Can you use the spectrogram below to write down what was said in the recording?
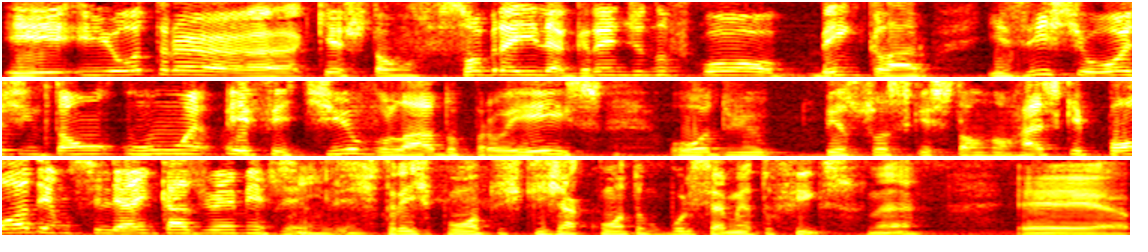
E, e, outra questão sobre a Ilha Grande não ficou bem claro. Existe hoje, então, um efetivo lá do PROEIS ou de pessoas que estão no RAS que podem auxiliar em caso de uma emergência. Sim, existem três pontos que já contam com policiamento fixo, né? É,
